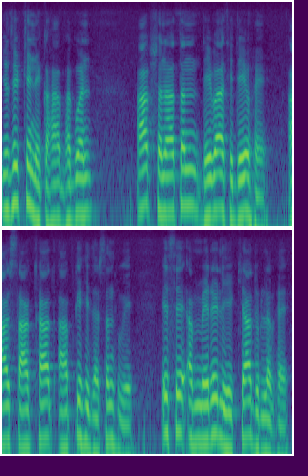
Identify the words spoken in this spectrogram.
युधिष्ठिर ने कहा, भगवान, आप सनातन देवाधिदेव हैं। आज साक्षात आपके ही दर्शन हुए। इससे अब मेरे लिए क्या दुर्लभ है?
